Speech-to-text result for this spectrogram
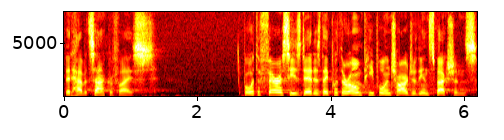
they'd have it sacrificed. But what the Pharisees did is they put their own people in charge of the inspections.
